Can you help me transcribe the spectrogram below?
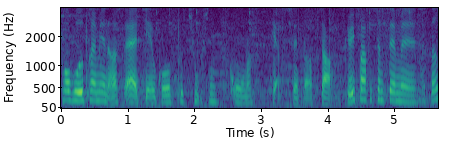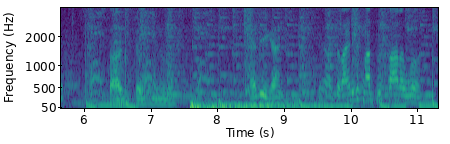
hvor hovedpræmien også er et gavekort på 1000 kroner her til centret. Så skal vi ikke bare få sendt dem øh, afsted? Startet de 15 minutter. Er vi i gang? Det er op til dig, lige snart du starter uret.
